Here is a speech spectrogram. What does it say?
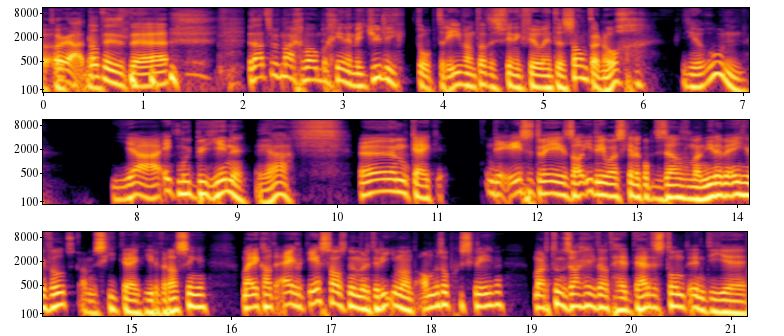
Oh ja, dat is het. eh. Laten we maar gewoon beginnen met jullie top 3. Want dat is, vind ik veel interessanter nog. Jeroen. Ja, ik moet beginnen. Ja. Ehm, kijk, de eerste twee zal iedereen waarschijnlijk op dezelfde manier hebben ingevuld. Ah, misschien krijg ik hier verrassingen. Maar ik had eigenlijk eerst als nummer drie iemand anders opgeschreven. Maar toen zag ik dat hij derde stond in die eh,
